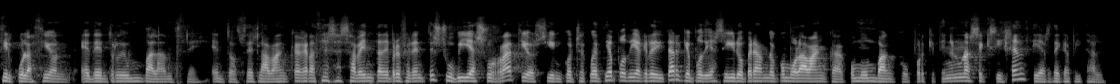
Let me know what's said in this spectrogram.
circulación eh, dentro de un balance. Entonces la banca, gracias a esa venta de preferentes, subía sus ratios y en consecuencia podía acreditar que podía seguir operando como la banca, como un banco, porque tienen unas exigencias de capital.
